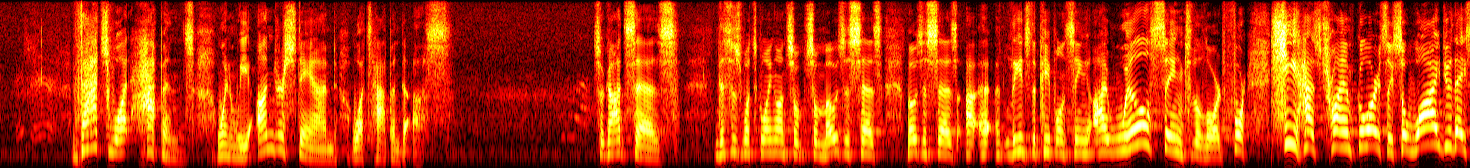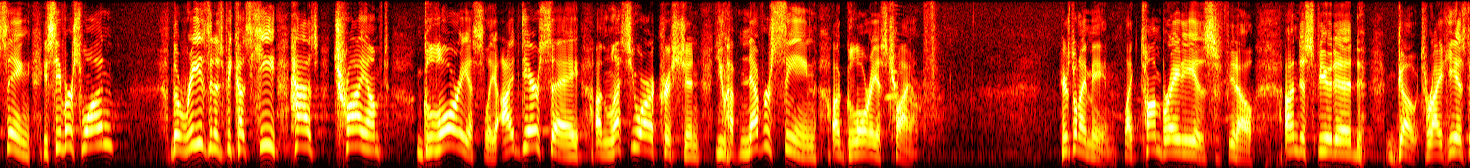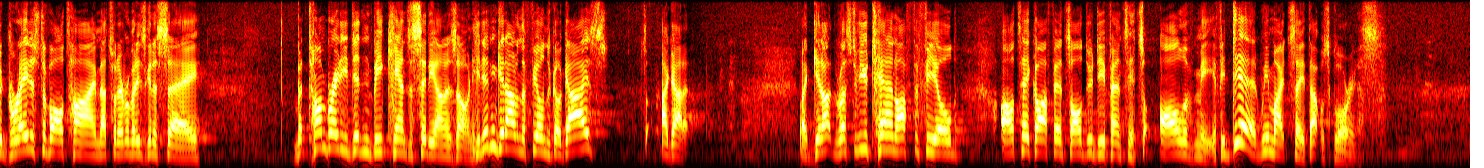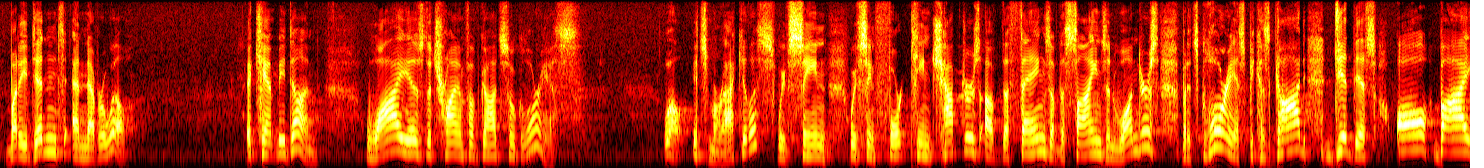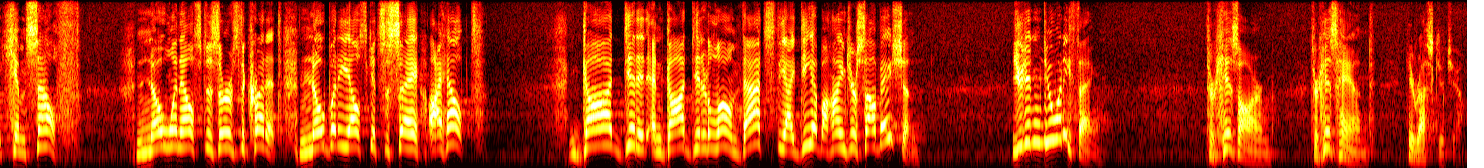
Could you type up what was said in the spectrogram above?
That's what happens when we understand what's happened to us. So God says, this is what's going on. So, so Moses says, Moses says, uh, uh, leads the people in singing, I will sing to the Lord, for he has triumphed gloriously. So why do they sing? You see verse 1? The reason is because he has triumphed gloriously. I dare say, unless you are a Christian, you have never seen a glorious triumph. Here's what I mean. Like Tom Brady is, you know, undisputed GOAT, right? He is the greatest of all time. That's what everybody's going to say. But Tom Brady didn't beat Kansas City on his own. He didn't get out on the field and go, guys, I got it. Like, get out, the rest of you 10 off the field. I'll take offense, I'll do defense. It's all of me. If he did, we might say that was glorious. But he didn't and never will. It can't be done. Why is the triumph of God so glorious? Well, it's miraculous. We've seen, we've seen 14 chapters of the things, of the signs and wonders, but it's glorious because God did this all by Himself. No one else deserves the credit. Nobody else gets to say, I helped. God did it, and God did it alone. That's the idea behind your salvation. You didn't do anything. Through His arm, through his hand, he rescued you.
